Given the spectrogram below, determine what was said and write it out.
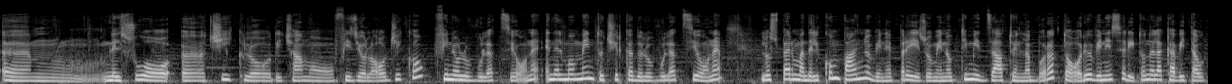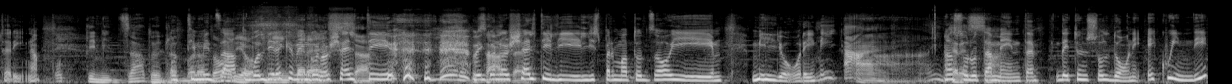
ehm, nel suo eh, ciclo diciamo fisiologico fino all'ovulazione e nel momento circa dell'ovulazione lo sperma del compagno viene preso, viene ottimizzato in laboratorio, viene inserito nella cavità uterina. Ottimizzato in laboratorio? Ottimizzato vuol dire che vengono scelti, vengono scelti gli, gli, spermatozoi migliori. Mi- ah, Assolutamente, detto in soldoni. E quindi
